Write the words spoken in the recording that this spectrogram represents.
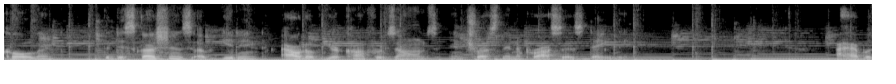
Colon the discussions of getting out of your comfort zones and trusting the process daily. I have a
